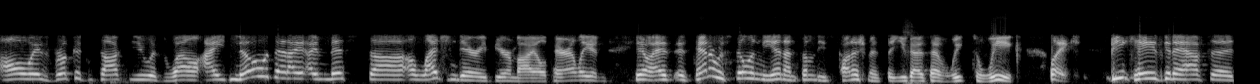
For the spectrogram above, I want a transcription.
always. Brooke, good to talk to you as well. I know that I, I missed uh, a legendary beer mile apparently, and you know, as, as Tanner was filling me in on some of these punishments that you guys have week to week, like BK is going to have to.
